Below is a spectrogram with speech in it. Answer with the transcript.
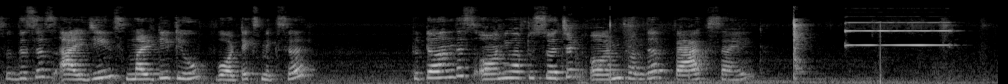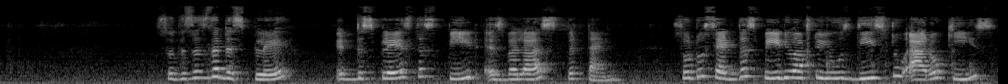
So this is iGene's multi-tube vortex mixer. To turn this on, you have to switch it on from the back side. So this is the display. It displays the speed as well as the time. So to set the speed, you have to use these two arrow keys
